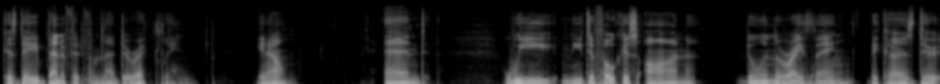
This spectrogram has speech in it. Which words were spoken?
because they benefit from that directly, you know. And we need to focus on doing the right thing because they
